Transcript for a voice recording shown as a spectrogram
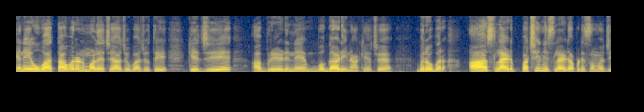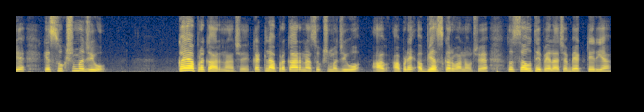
એને એવું વાતાવરણ મળે છે આજુબાજુથી કે જે આ બ્રેડને બગાડી નાખે છે. બરાબર? આ સ્લાઇડ પછીની સ્લાઇડ આપણે સમજીએ કે સૂક્ષ્મ જીવો કયા પ્રકારના છે? કેટલા પ્રકારના સૂક્ષ્મ જીવો આ આપણે અભ્યાસ કરવાનો છે? તો સૌથી પહેલાં છે બેક્ટેરિયા,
